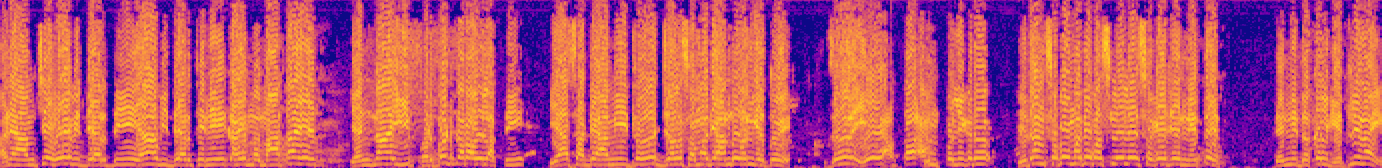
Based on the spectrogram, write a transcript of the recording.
आणि आमचे हे विद्यार्थी या विद्यार्थिनी काही माता आहेत यांना ही फडफड करावी लागती. यासाठी आम्ही इथं जलसमाधी आंदोलन घेतोय. जर हे आता पलीकडं विधानसभेमध्ये बसलेले सगळे जे नेते आहेत त्यांनी दखल घेतली नाही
